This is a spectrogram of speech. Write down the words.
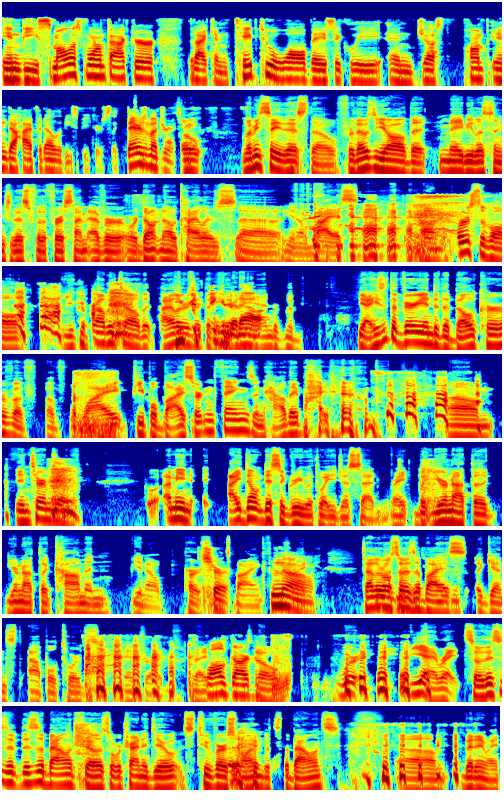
in the smallest form factor that I can tape to a wall basically and just pump into high fidelity speakers. Like there's my dream. So let me say this though, for those of y'all that may be listening to this for the first time ever or don't know Tyler's uh, you know bias. um, first of all, you could probably tell that Tyler is at the figure very it out. end of the yeah, he's at the very end of the bell curve of of why people buy certain things and how they buy them. um, in terms of I mean, I don't disagree with what you just said, right? But you're not the you're not the common, you know, person Sure. that's buying things. no. right? Tyler No, also has a bias against Apple towards Android, right? Walled guard. So we're yeah, right. So this is a this is a balance show. That's what we're trying to do. It's two verse one. That's the balance. Um, but anyway,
